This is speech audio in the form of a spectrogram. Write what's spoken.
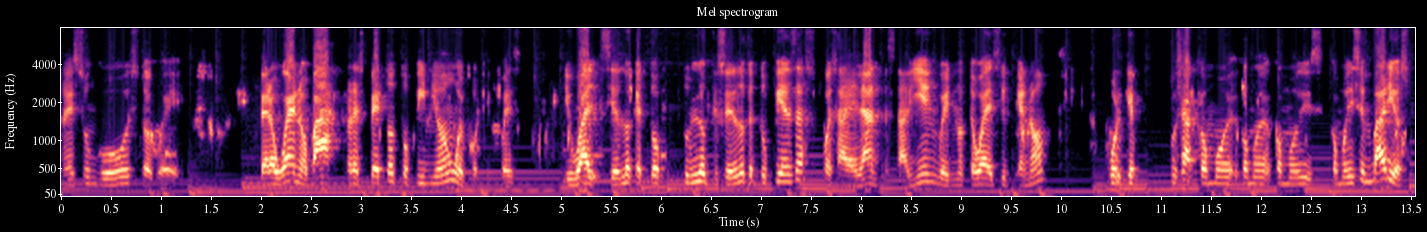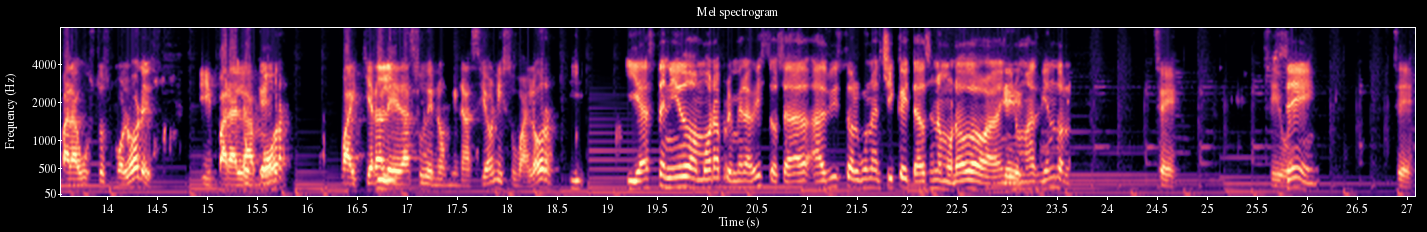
No es un gusto, güey. Pero bueno, va, respeto tu opinión, güey, porque pues igual, si es lo que tú, lo que, si es lo que tú piensas, pues adelante, está bien, güey, no te voy a decir que no, porque, o sea, como, como, como, como dicen varios, para gustos colores, y para el amor, cualquiera le da su denominación y su valor. Y, y, has tenido amor a primera vista, o sea, ¿has visto alguna chica y te has enamorado ahí nomás viéndola? Sí. Sí, güey. Sí. sí.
